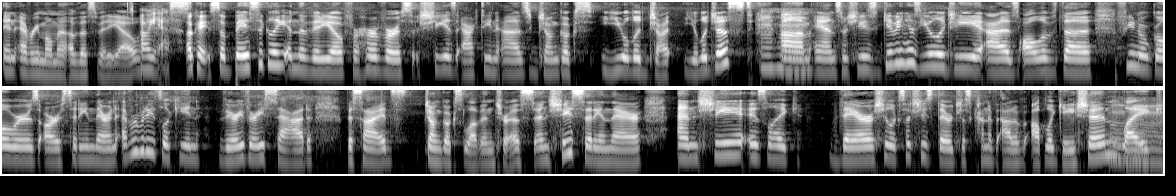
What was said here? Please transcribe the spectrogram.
in every moment of this video. Oh, yes. Okay, so basically in the video for her verse, she is acting as Jungkook's eulogi- eulogist, Mm-hmm. um, and so she's giving his eulogy as all of the funeral goers are sitting there, and everybody's looking very, very sad. Besides Jungkook's love interest, and she's sitting there, and she is like there. She looks like she's there just kind of out of obligation, like.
